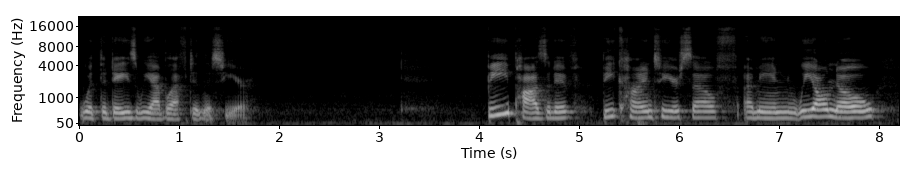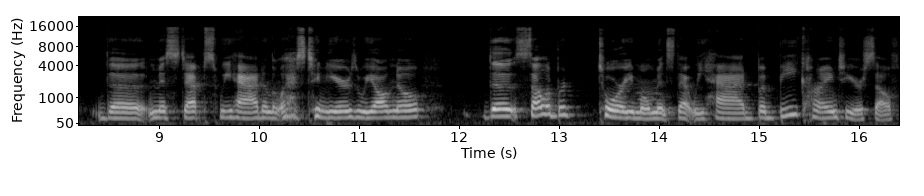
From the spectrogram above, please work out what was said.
with the days we have left in this year. Be positive be kind to yourself. I mean we all know the missteps we had in the last 10 years. We all know the celebratory moments that we had, but be kind to yourself.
